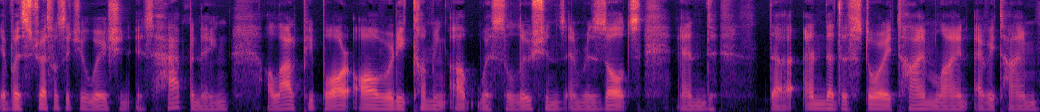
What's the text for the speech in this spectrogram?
If a stressful situation is happening, a lot of people are already coming up with solutions and results. And the end of the story timeline every time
